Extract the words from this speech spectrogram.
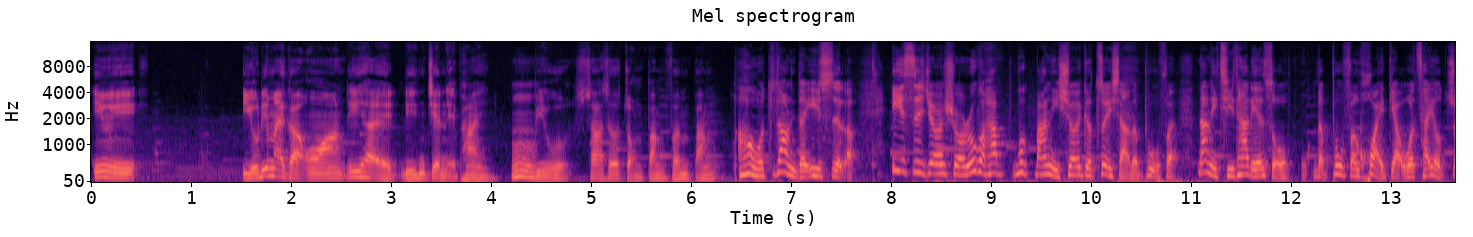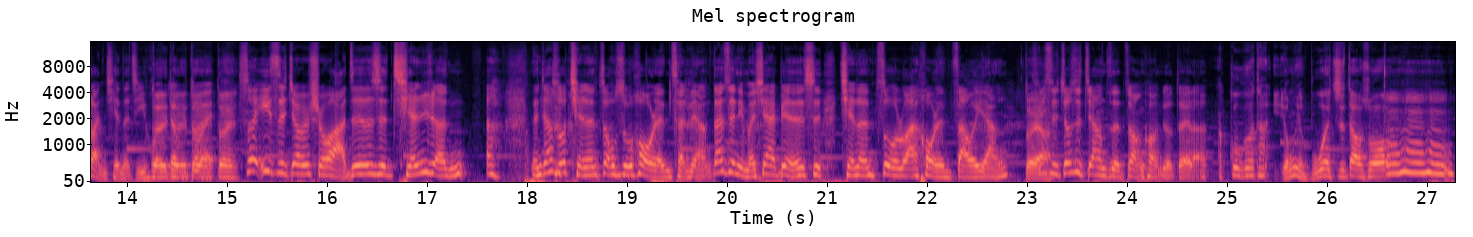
因为油你卖甲换，你还零件会歹。嗯，比如刹车总泵分泵。哦，我知道你的意思了。意思就是说，如果他不帮你修一个最小的部分，那你其他连锁的部分坏掉，我才有赚钱的机会，对不对？对，对。所以意思就是说啊，这就是前人，呃，人家说前人种树，后人乘凉，但是你们现在变成是前人作乱，后人遭殃。对啊，其实就是这样子的状况就对了。顾客他永远不会知道说，嗯哼哼，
